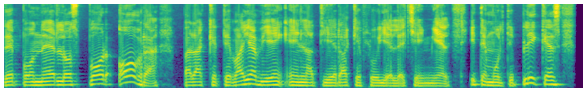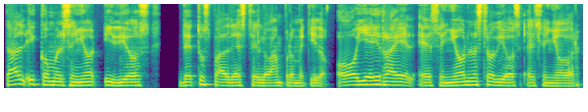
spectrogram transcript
de ponerlos por obra para que te vaya bien en la tierra que fluye leche y miel y te multipliques tal y como el Señor y Dios de tus padres te lo han prometido. Oye Israel, el Señor nuestro Dios, el Señor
